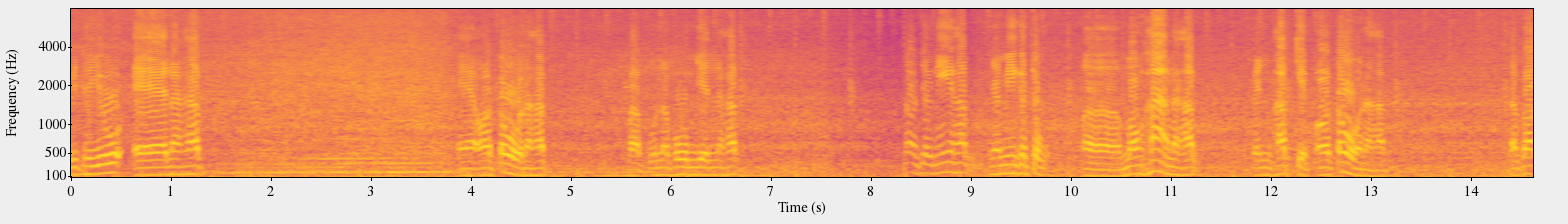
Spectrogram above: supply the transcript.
วิทยุแอร์นะครับแอร์ออโต้นะครับปรับอุณหภูมิเย็นนะครับ นอกจากนี้ครับยังมีกระจกเออมองข้างนะครับ เป็นพับเก็บออโต้นะครับ แล้วก็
